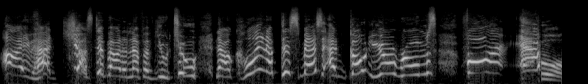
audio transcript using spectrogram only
I've had just about enough of you two. Now clean up this mess and go to your rooms forever.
